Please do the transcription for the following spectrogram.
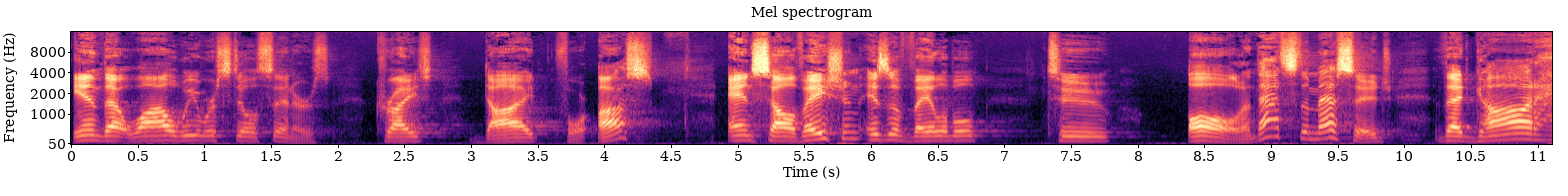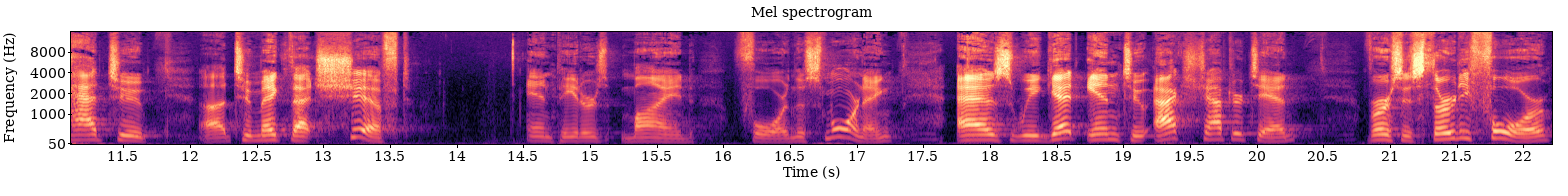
in that while we were still sinners, Christ died for us, and salvation is available to all. And that's the message that God had to, uh, to make that shift in Peter's mind for. And this morning, as we get into Acts chapter 10, verses 34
